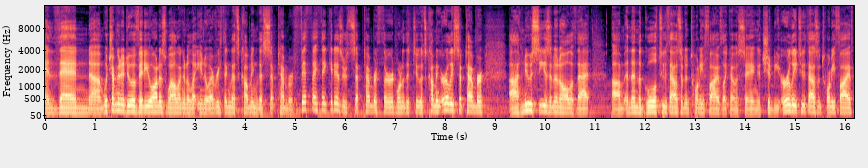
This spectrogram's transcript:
and then um, which I'm going to do a video on as well. I'm going to let you know everything that's coming this September 5th, I think it is, or September 3rd, one of the two. It's coming early September, uh, new season and all of that. Um, and then the Ghoul 2025, like I was saying, it should be early 2025.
